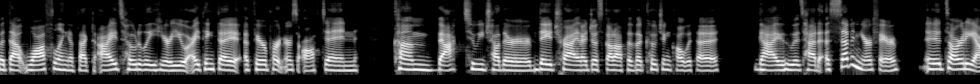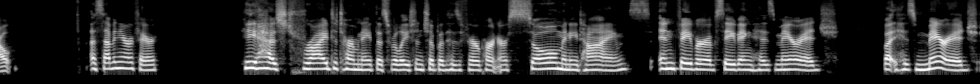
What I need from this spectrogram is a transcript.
But that waffling effect, I totally hear you. I think that affair partners often come back to each other. They try. I just got off of a coaching call with a guy who has had a seven year affair. It's already out a seven year affair. He has tried to terminate this relationship with his affair partner so many times in favor of saving his marriage. but his marriage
